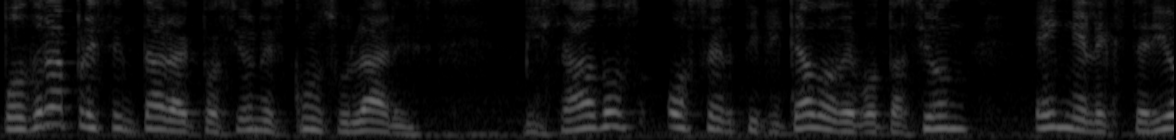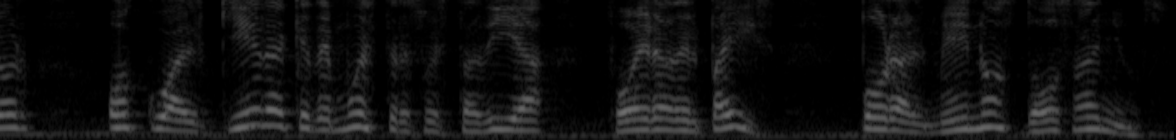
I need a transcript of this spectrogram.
podrá presentar actuaciones consulares, visados o certificado de votación en el exterior o cualquiera que demuestre su estadía fuera del país por al menos dos años.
